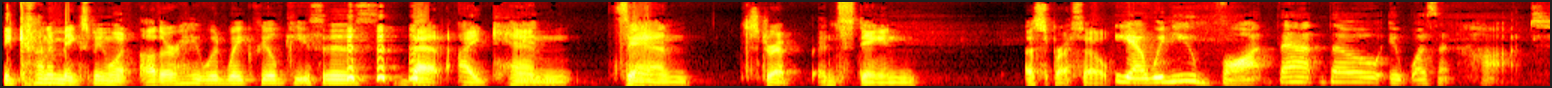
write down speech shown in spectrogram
it kind of makes me want other Heywood Wakefield pieces that I can sand, strip, and stain espresso. Yeah, when you bought that though, it wasn't hot.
